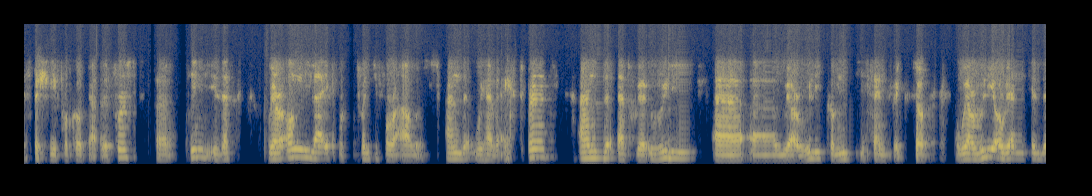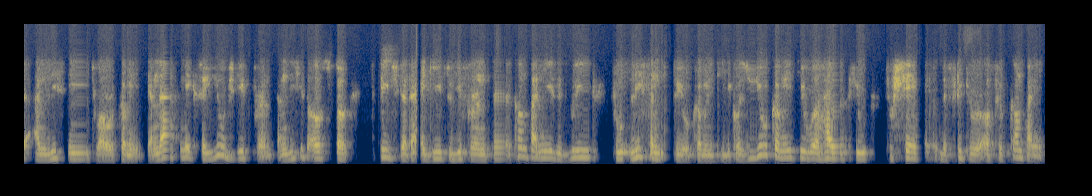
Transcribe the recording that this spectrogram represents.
especially for QoQa. The first uh, thing is that we are only live for 24 hours, and we have experts, and that we are really uh, uh, we are really community centric. So we are really oriented and listening to our community, and that makes a huge difference. And this is also speech that I give to different uh, companies is really to listen to your community because your community will help you to shape the future of your company.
